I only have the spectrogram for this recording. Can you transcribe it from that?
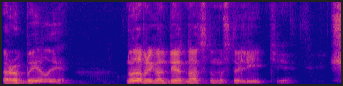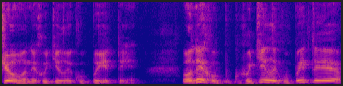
робили, ну, наприклад, в 19 столітті. Що вони хотіли купити? Вони хотіли купити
